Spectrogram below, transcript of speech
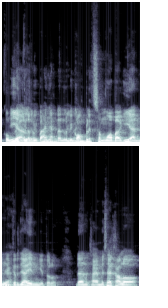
komplit Iya gitu. lebih banyak dan lebih komplit semua bagian Iya. dikerjain gitu loh. Dan kayak misalnya kalau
